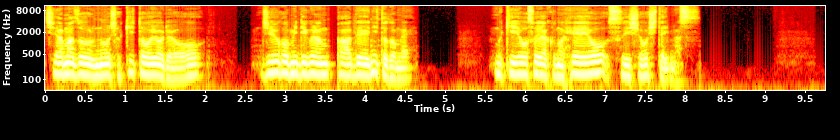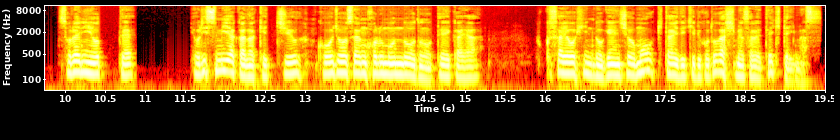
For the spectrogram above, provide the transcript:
チアマゾールの初期投与量を 15mg パーデーにとどめ、無機要素薬の併用を推奨しています。それによって、より速やかな血中甲状腺ホルモン濃度の低下や副作用頻度減少も期待できることが示されてきています。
